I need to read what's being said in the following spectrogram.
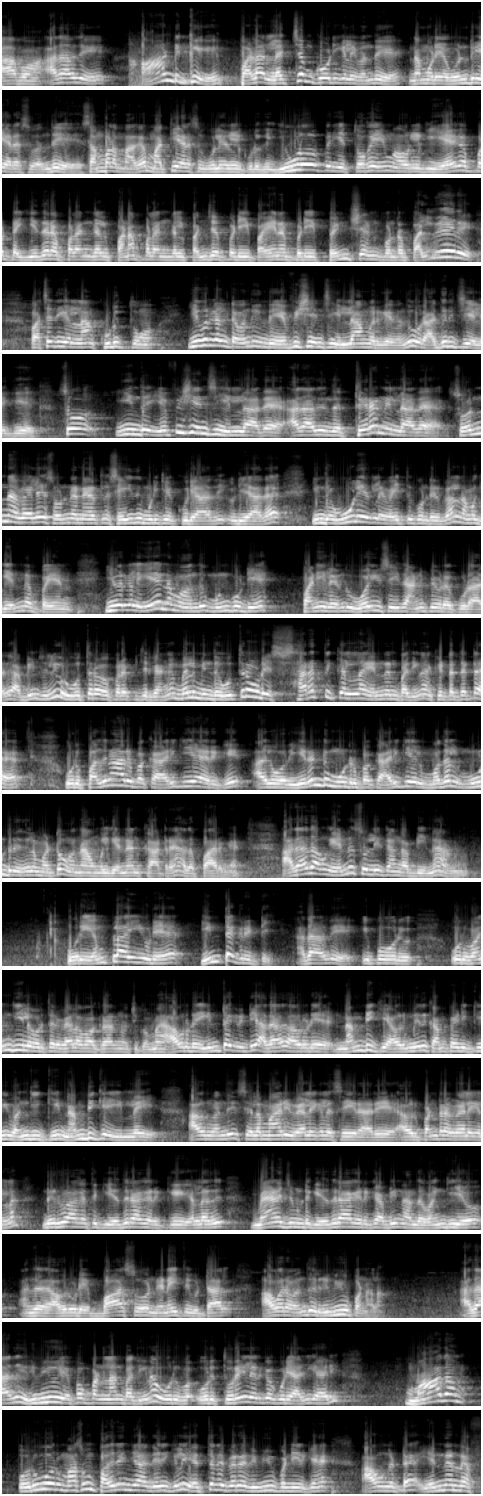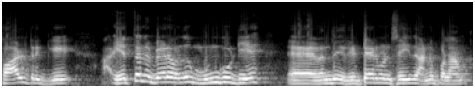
லாபம்? அதாவது ஆண்டுக்கு பல லட்சம் கோடிகளை வந்து நம்முடைய ஒன்றிய அரசு வந்து சம்பளமாக மத்திய அரசு ஊழியர்கள் கொடுக்கு. இவ்வளோ பெரிய தொகையும் அவர்களுக்கு ஏகப்பட்ட இதர பலன்கள் பணப்பலன்கள் பஞ்சப்படி பயணப்படி பென்ஷன் போன்ற பல்வேறு வசதிகள்லாம் கொடுத்தும். இவர்கள்ட்ட வந்து இந்த எஃபிஷியன்சி இல்லாமல் இருக்கிறது வந்து ஒரு அதிர்ச்சி அளிக்கு. ஸோ இந்த எஃபிஷியன்சி இல்லாத அதாவது இந்த திறன் இல்லாத சொன்ன வேலையை சொன்ன நேரத்தில் செய்து முடிக்கக்கூடிய முடியாத இந்த ஊழியர்களை வைத்து கொண்டிருந்தால் நமக்கு என்ன பயன்? இவர்களை ஏன் நம்ம வந்து முன்கூட்டியே பணியிலிருந்து ஓய்வு செய்து அனுப்பிவிடக்கூடாது அப்படின்னு சொல்லி ஒரு உத்தரவை பிறப்பிச்சிருக்காங்க. மேலும் இந்த உத்தரவுடைய சரத்துக்கள்லாம் என்னன்னு பார்த்தீங்கன்னா கிட்டத்தட்ட ஒரு பதினாறு பக்க அறிக்கையாக இருக்குது அதில் ஒரு இரண்டு மூன்று பக்க அறிக்கையில் முதல் மூன்று இதில் மட்டும் நான் உங்களுக்கு என்னன்னு காட்டுறேன். அதை பாருங்கள் அதாவது அவங்க என்ன சொல்லியிருக்காங்க அப்படின்னா ஒரு எம்ப்ளாயியுடைய இன்டெகிரிட்டி அதாவது இப்போ ஒரு ஒரு வங்கியில் ஒருத்தர் வேலை பார்க்குறாருன்னு வச்சுக்கோமே அவருடைய இன்டெகிரிட்டி அதாவது அவருடைய நம்பிக்கை அவர் மீது கம்பெனிக்கு வங்கிக்கு நம்பிக்கை இல்லை. அவர் வந்து சில மாதிரி வேலைகளை செய்கிறாரு அவர் பண்ணுற வேலைகள்லாம் நிர்வாகத்துக்கு எதிராக இருக்குது அல்லது மேனேஜ்மெண்ட்டுக்கு எதிராக இருக்குது அப்படின்னு அந்த வங்கியோ அந்த அவருடைய பாஸோ நினைத்து விட்டால் அவரை வந்து ரிவ்யூ பண்ணலாம். அதாவது ரிவ்யூ எப்போ பண்ணலான்னு பார்த்தீங்கன்னா ஒரு ஒரு துறையில் இருக்கக்கூடிய அதிகாரி மாதம் ஒரு ஒரு மாதமும் பதினஞ்சாம் தேதிக்குள்ளே எத்தனை பேரை ரிவ்யூ பண்ணியிருக்கேன்? அவங்ககிட்ட என்னென்ன ஃபால்ட் இருக்குது எத்தனை பேரை வந்து முன்கூட்டியே வந்து ரிட்டையர்மெண்ட் செய்து அனுப்பலாம்?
